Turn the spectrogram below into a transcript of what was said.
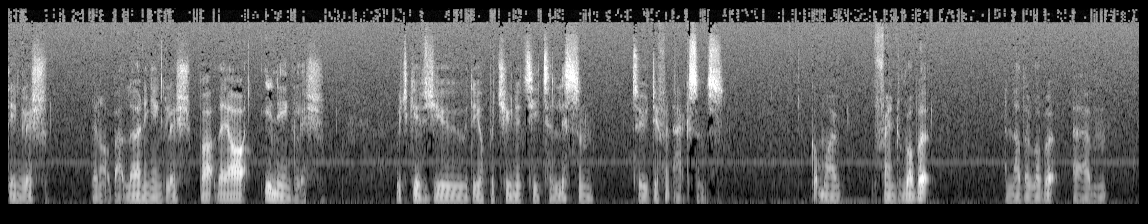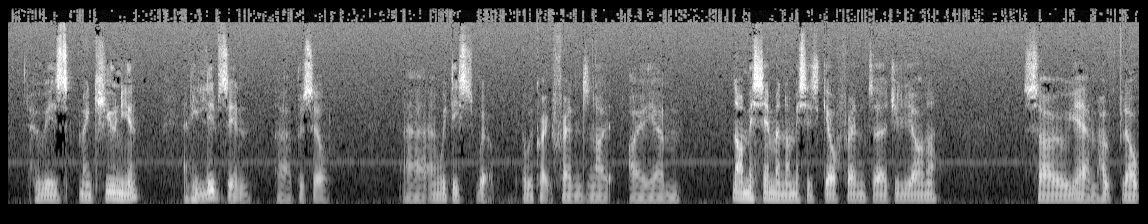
English, they're not about learning English, but they are in English, which gives you the opportunity to listen to different accents. Got my friend Robert, another Robert, um, who is Mancunian, and he lives in uh, Brazil. Uh, and with these, well, we're great friends, and I, I, um, no, I miss him, and I miss his girlfriend uh, Juliana. So yeah, hopefully I'll,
